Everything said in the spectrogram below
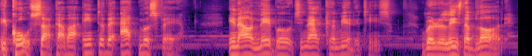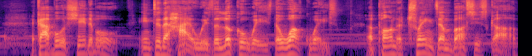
Iko sataba into the atmosphere in our neighborhoods, in our communities. We release the blood into the highways, the local ways, the walkways, upon the trains and buses, God.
